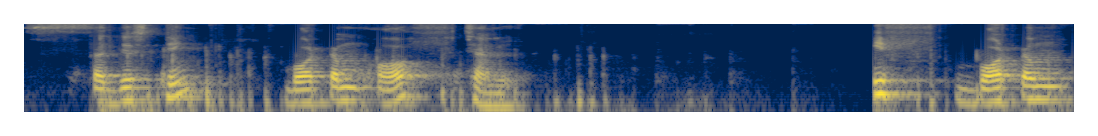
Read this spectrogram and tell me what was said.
suggesting bottom of channel. If bottom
